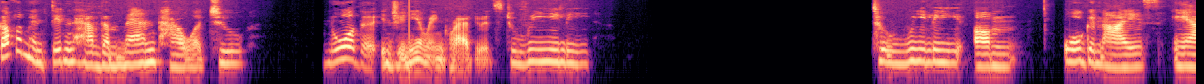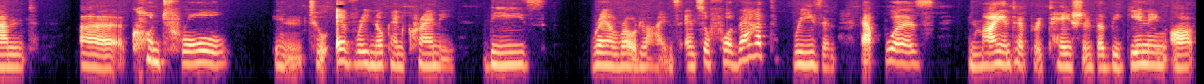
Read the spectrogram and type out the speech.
government didn't have the manpower to, nor the engineering graduates to really, to really um, organize and uh, control into every nook and cranny these railroad lines. And so, for that reason, that was, in my interpretation, the beginning of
